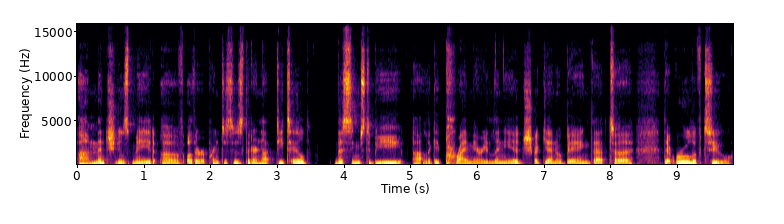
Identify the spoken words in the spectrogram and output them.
uh, mention is made of other apprentices that are not detailed. This seems to be uh, like a primary lineage, again obeying that uh, that rule of two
